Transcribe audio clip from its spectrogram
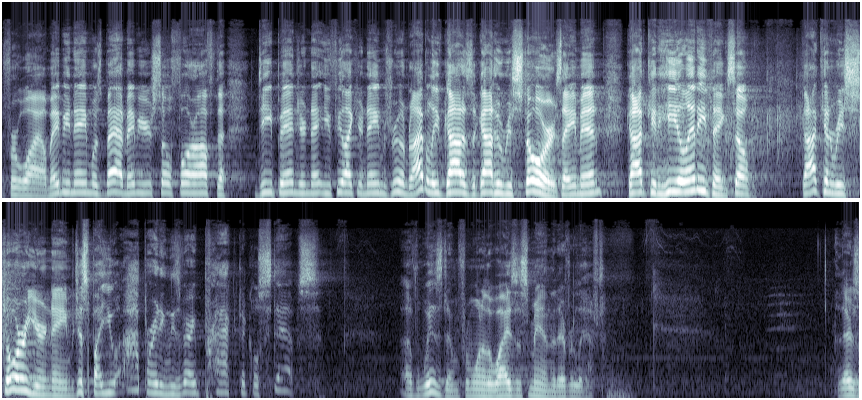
for a while. Maybe your name was bad. Maybe you're so far off the deep end, your name, you feel like your name's ruined. But I believe God is the God who restores. Amen. God can heal anything. So God can restore your name just by you operating these very practical steps of wisdom from one of the wisest men that ever lived. There's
